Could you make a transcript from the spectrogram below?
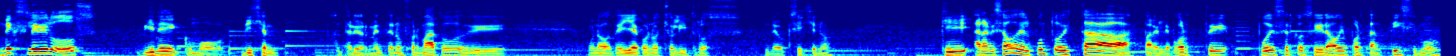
Next Level 2 viene, como dije anteriormente, en un formato de una botella con 8 litros de oxígeno, que analizado desde el punto de vista para el deporte puede ser considerado importantísimo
